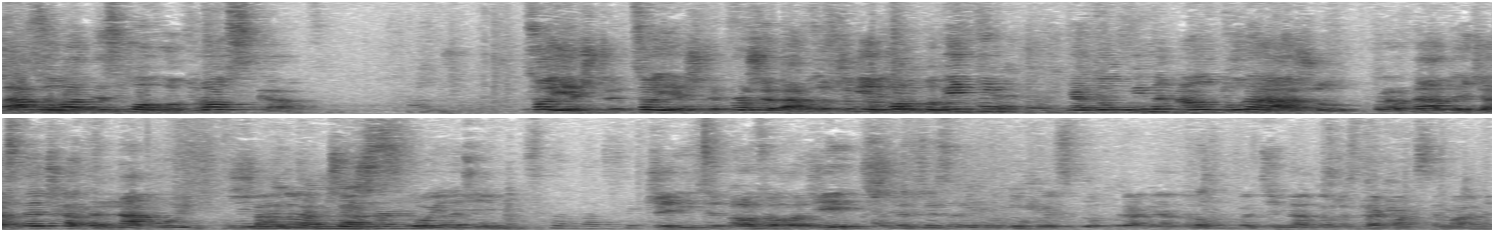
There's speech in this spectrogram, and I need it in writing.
bardzo ładne słowo, troska. Co jeszcze? Co jeszcze? Proszę bardzo. Czyli o odpowiednim, jak to mówimy, anturażu, prawda? Te ciasteczka, ten napój. Nie czas swój limit. Czyli o co chodzi? Przede wszystkim długość spotkania, no godzina to już jest tak maksymalnie.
